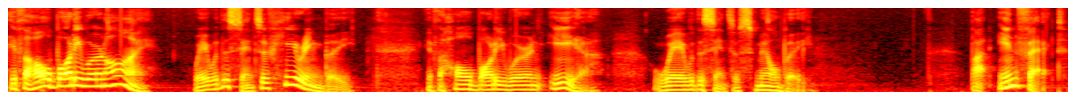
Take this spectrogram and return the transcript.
If the whole body were an eye, where would the sense of hearing be? If the whole body were an ear, where would the sense of smell be? But in fact,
